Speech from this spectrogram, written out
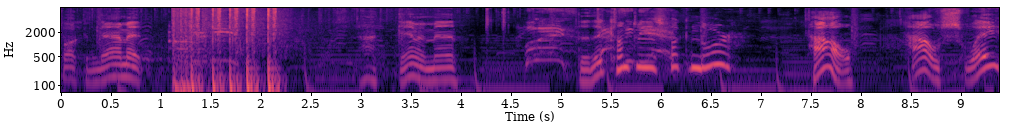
fucking damn it. God damn it, man. Police, Did they come through this fucking door? How? How, Sway?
